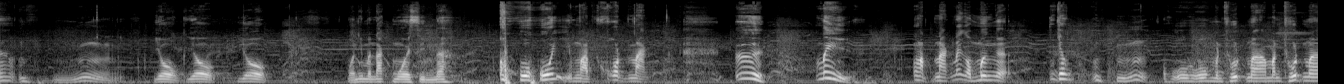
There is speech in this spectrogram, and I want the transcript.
นะโยกโยกโยก วันนี้มันนักมวยสินนะ โอ้โหหมัดโคตรหนักเออนี่หมัดหนักได้กับมึงอะเจ้าโอ้โหมันชุดมามันชุดมา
